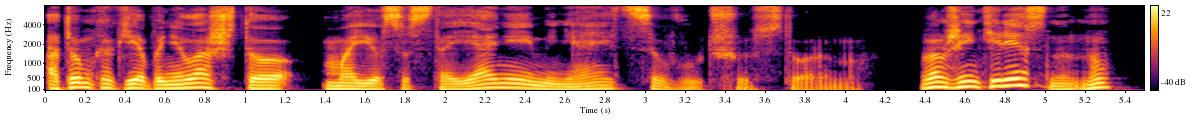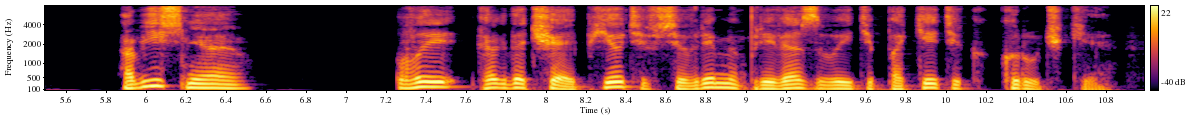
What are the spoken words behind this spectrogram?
О том, как я поняла, что мое состояние меняется в лучшую сторону. Вам же интересно? Ну, объясняю. Вы, когда чай пьете, все время привязываете пакетик к ручке —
